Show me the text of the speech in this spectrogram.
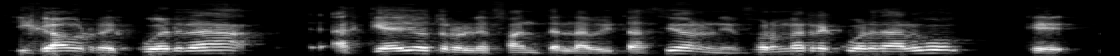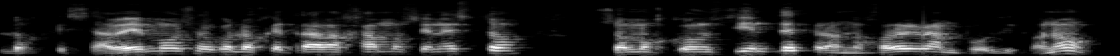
Y claro, recuerda, aquí hay otro elefante en la habitación, el informe recuerda algo que los que sabemos o con los que trabajamos en esto somos conscientes, pero a lo mejor el gran público no.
